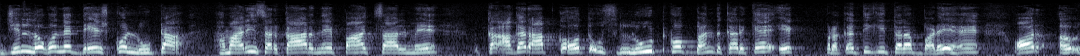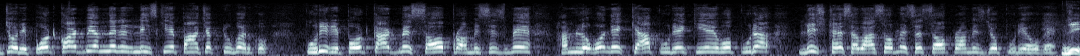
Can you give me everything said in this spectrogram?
जिन लोगों ने देश को लूटा हमारी सरकार ने पाँच साल में अगर आप कहो तो उस लूट को बंद करके एक प्रगति की तरफ़ बढ़े हैं। और जो रिपोर्ट कार्ड भी हमने रिलीज़ किए पाँच अक्टूबर को पूरी रिपोर्ट कार्ड में सौ प्रोमिस में हम लोगों ने क्या पूरे किए हैं वो पूरा लिस्ट है सवा सौ में से सौ प्रोमिस जो पूरे हो गए।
